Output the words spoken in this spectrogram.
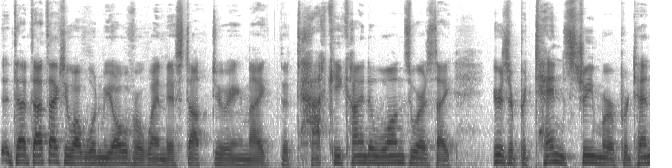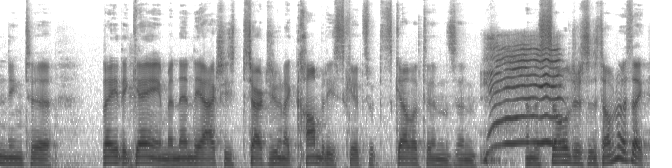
that that's actually what won me over when they stopped doing like the tacky kind of ones where it's like here's a pretend streamer pretending to play the game and then they actually start doing like comedy skits with the skeletons and yeah. and the soldiers and stuff. And I was like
